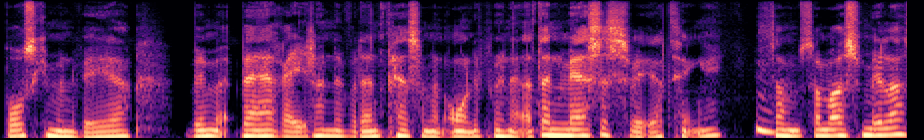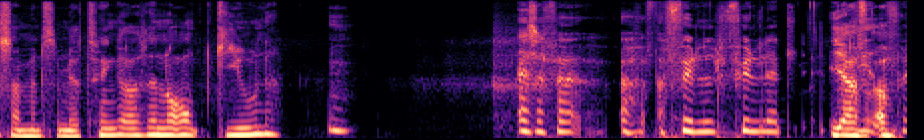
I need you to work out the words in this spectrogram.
hvor skal man være? Hvem, hvad er reglerne? Hvordan passer man ordentligt på hinanden? Og der er en masse svære ting, ikke? Mm. Mm. Som, som også melder sig, men som jeg tænker også er enormt givende. Altså for at, at fylde, fylde et Ja, og- på en eller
